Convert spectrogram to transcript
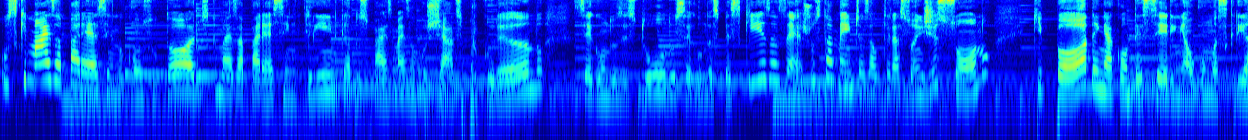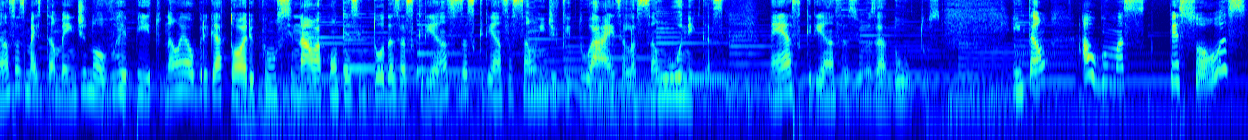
Os que mais aparecem no consultório, os que mais aparecem em clínica, dos pais mais angustiados procurando, segundo os estudos, segundo as pesquisas, é justamente as alterações de sono que podem acontecer em algumas crianças, mas também, de novo, repito, não é obrigatório que um sinal aconteça em todas as crianças, as crianças são individuais, elas são únicas, né? As crianças e os adultos. Então, algumas pessoas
